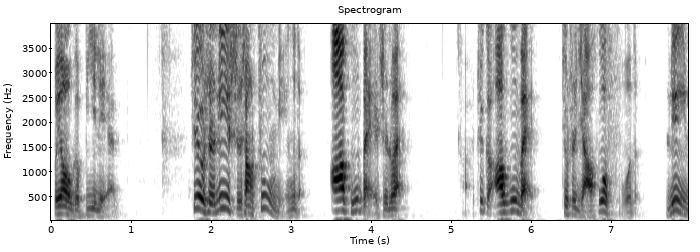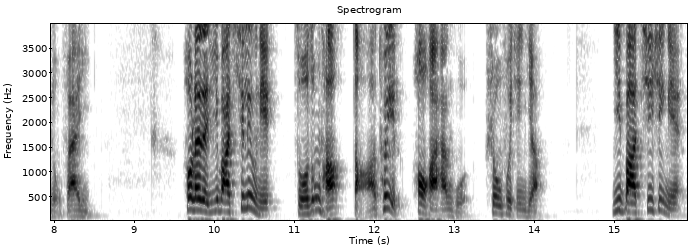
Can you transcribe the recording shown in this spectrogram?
不要个逼脸。这就是历史上著名的。阿古柏之乱，啊，这个阿古柏就是雅霍福的另一种翻译。后来在1876年，左宗棠打退了浩海汗国，收复新疆。1877年，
